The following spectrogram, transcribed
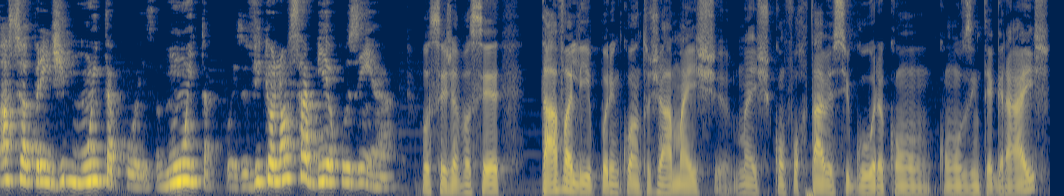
Nossa, eu aprendi muita coisa, muita coisa. Eu vi que eu não sabia cozinhar. Ou seja, você tava ali, por enquanto, já mais, mais confortável e segura com, com os integrais.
